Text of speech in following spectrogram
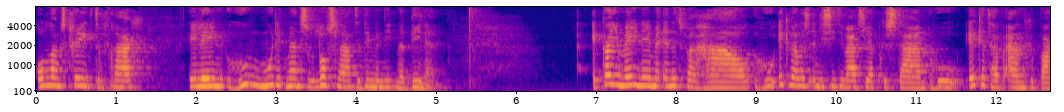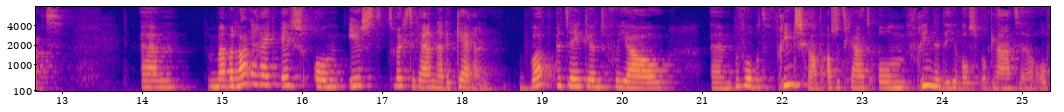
onlangs kreeg ik de vraag: Helene, hoe moet ik mensen loslaten die me niet meer dienen? Ik kan je meenemen in het verhaal hoe ik wel eens in die situatie heb gestaan, hoe ik het heb aangepakt. Ehm, maar belangrijk is om eerst terug te gaan naar de kern. Wat betekent voor jou um, bijvoorbeeld vriendschap als het gaat om vrienden die je los wilt laten? Of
